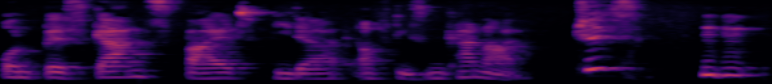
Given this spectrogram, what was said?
und bis ganz bald wieder auf diesem Kanal. Tschüss!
